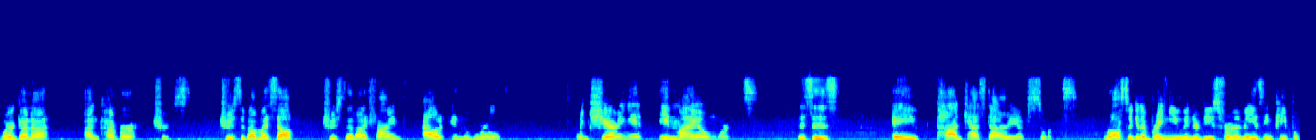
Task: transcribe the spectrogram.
we're gonna uncover truths truths about myself, truths that I find out in the world, and sharing it in my own words. This is a podcast diary of sorts. We're also going to bring you interviews from amazing people,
